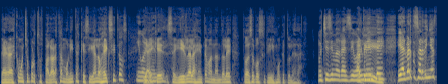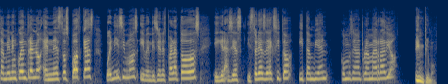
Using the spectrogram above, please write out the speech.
Te agradezco mucho por tus palabras tan bonitas, que sigan los éxitos y hay que seguirle a la gente mandándole todo ese positivismo que tú les das. Muchísimas gracias igualmente. Y Alberto Sardiñas también encuéntrenlo en estos podcasts buenísimos y bendiciones para todos. Y gracias, historias de éxito y también, ¿cómo se llama el programa de radio? Íntimo.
